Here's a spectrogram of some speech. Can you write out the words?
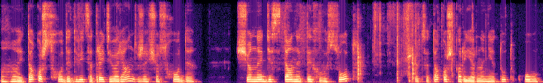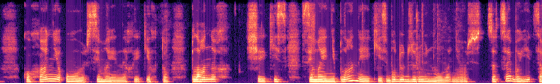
Ага, і також сходи. Дивіться, третій варіант вже що сходи, що не дістане тих висот, що це також кар'єрна. Ні, тут у коханні, у сімейних яких-то планах, ще якісь сімейні плани якісь будуть зруйновані. Ось за це боїться,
